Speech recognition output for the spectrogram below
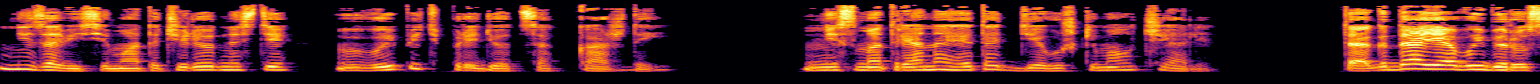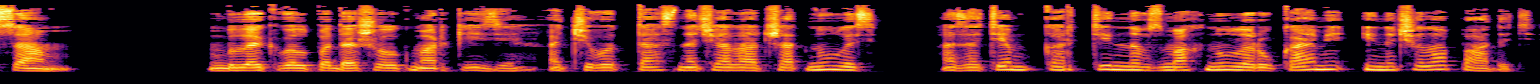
Независимо от очередности, выпить придется каждый. Несмотря на это, девушки молчали. «Тогда я выберу сам». Блэквелл подошел к Маркизе, отчего та сначала отшатнулась, а затем картинно взмахнула руками и начала падать.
